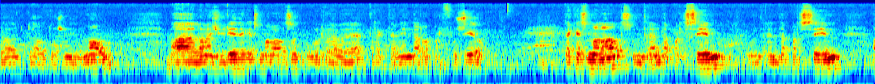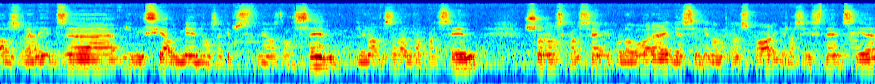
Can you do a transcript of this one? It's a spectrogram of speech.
del, del 2009, eh, la majoria d'aquests malalts han pogut rebre tractament de reperfusió. D'aquests malalts, un 30%, un 30% els realitza inicialment els equips assistencials del SEM i un altre 70% són els que el SEM hi col·labora, ja sigui en el transport i l'assistència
